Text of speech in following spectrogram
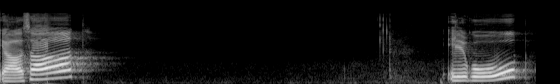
여섯, 일곱,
